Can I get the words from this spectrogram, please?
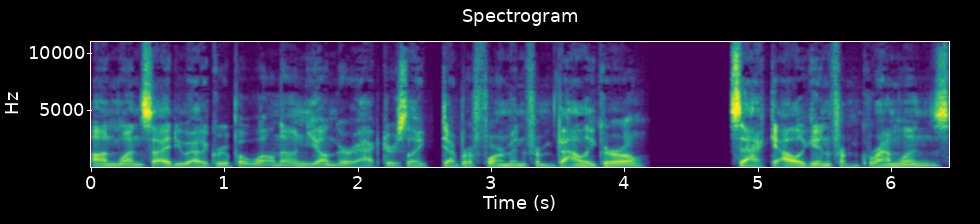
On one side, you had a group of well known younger actors like Deborah Foreman from Valley Girl, Zach Galligan from Gremlins,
